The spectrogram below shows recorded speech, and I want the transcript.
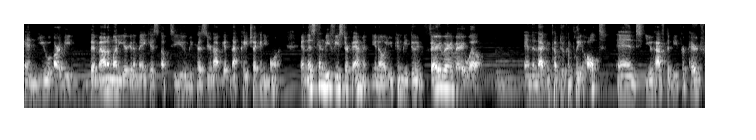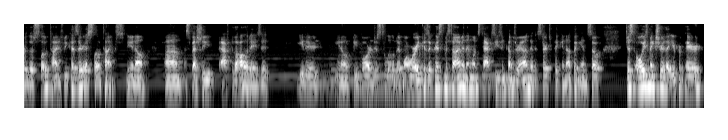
and you are the the amount of money you're going to make is up to you because you're not getting that paycheck anymore. And this can be feast or famine. You know, you can be doing very, very, very well and then that can come to a complete halt and you have to be prepared for those slow times because there is slow times you know um, especially after the holidays it either you know people are just a little bit more worried because of christmas time and then once tax season comes around then it starts picking up again. So just always make sure that you're prepared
